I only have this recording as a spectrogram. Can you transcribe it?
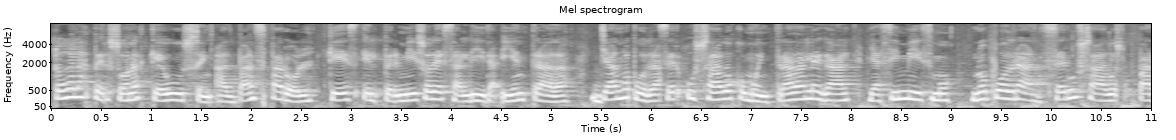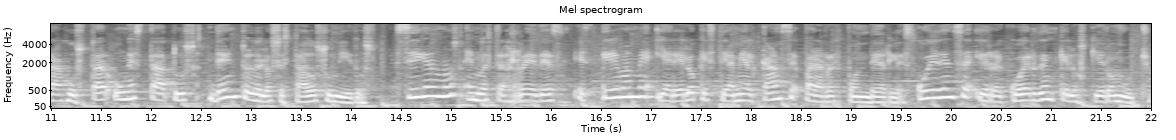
Todas las personas que usen Advance Parole, que es el permiso de salida y entrada, ya no podrá ser usado como entrada legal y asimismo no podrán ser usados para ajustar un estatus dentro de los Estados Unidos. Síganos en nuestras redes, escríbanme y haré lo que esté a mi alcance para responderles. Cuídense y recuerden que los quiero mucho.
